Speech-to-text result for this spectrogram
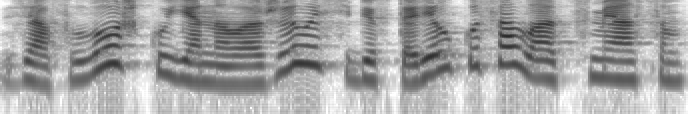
Взяв ложку, я наложила себе в тарелку салат с мясом.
